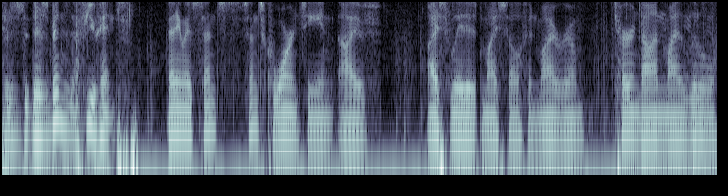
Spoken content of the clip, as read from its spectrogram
there's there's been a few hints. But anyways, since since quarantine, I've isolated myself in my room, turned on my little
